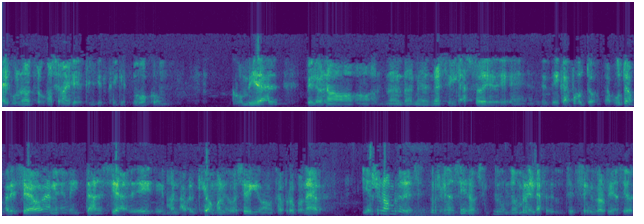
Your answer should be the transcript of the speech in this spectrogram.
algún otro, ¿cómo se llama? Que, que, estuvo con, con Vidal, pero no, no, no, no- es el caso de, de- Caputo. Caputo aparece ahora en la instancia de, bueno, a ver qué vamos a negociar y qué vamos a proponer. Y es un hombre del sector financiero, un hombre de la- del sector financiero,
